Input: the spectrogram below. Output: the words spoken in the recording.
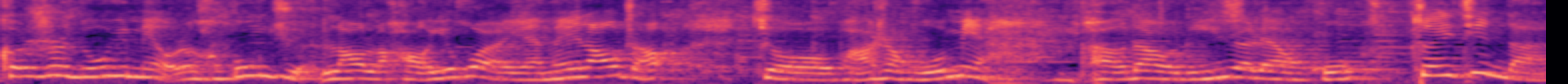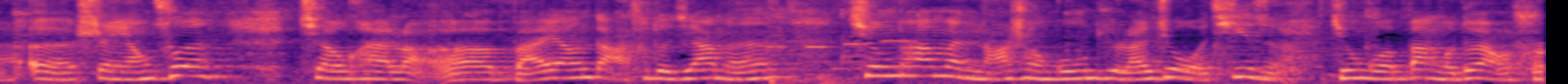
可是由于没有任何工具，捞了好一会儿也没捞着，就爬上湖面，跑到离月亮湖最近的呃沈阳村，敲开了呃白杨大叔的家门，请他们拿上工具来救我妻子。经过半个多小时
